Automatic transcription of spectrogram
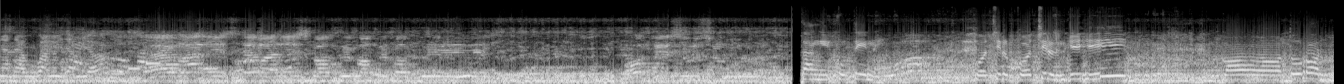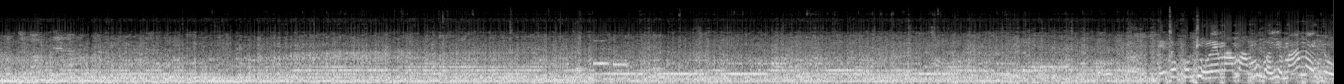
Ada uang jam ya. Teh manis, teh manis, kopi, kopi, kopi kita ngikutin bocil-bocil nih. Mau turun. Itu kudungnya mamamu bagaimana itu?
